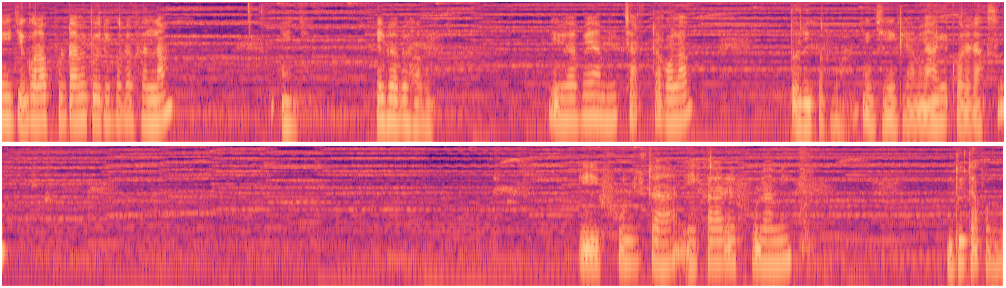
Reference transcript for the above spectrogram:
এই যে গোলাপ ফুলটা আমি তৈরি করে ফেললাম। এই যে, এইভাবে হবে। এইভাবে আমি চারটা গোলাপ তৈরি করব। এই যে এগুলো আমি আগে করে রাখছি। এই ফুলটা, এই কালারের ফুল আমি দুইটা করব।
